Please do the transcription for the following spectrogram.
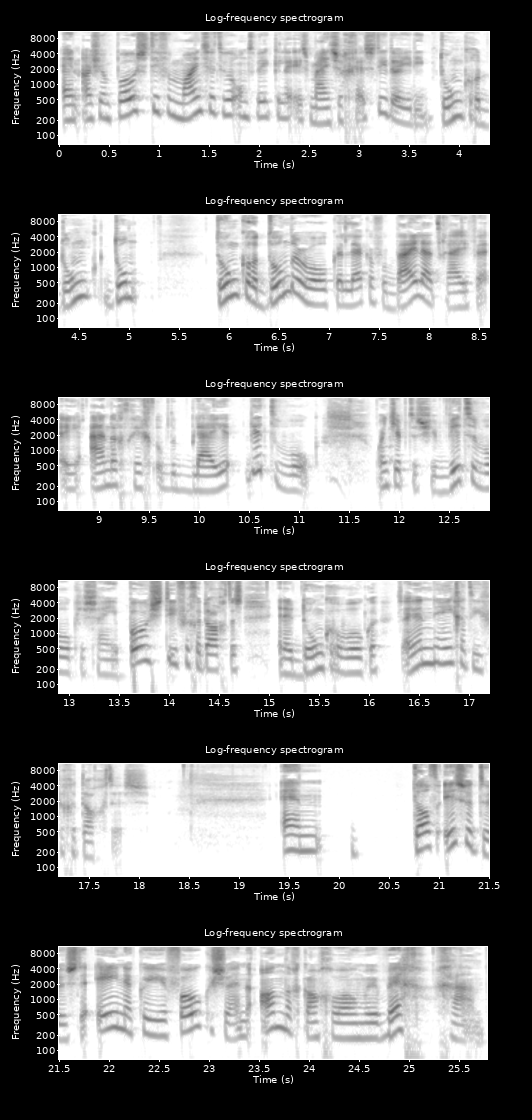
En als je een positieve mindset wil ontwikkelen, is mijn suggestie dat je die donkere, donk, don, donkere donderwolken lekker voorbij laat drijven en je aandacht richt op de blije witte wolk. Want je hebt dus je witte wolkjes zijn je positieve gedachten en de donkere wolken zijn je negatieve gedachten. En dat is het dus. De ene kun je focussen en de ander kan gewoon weer weggaan.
